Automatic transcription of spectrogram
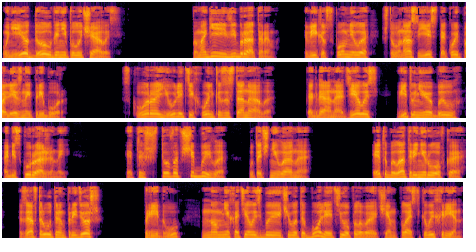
У нее долго не получалось. «Помоги ей вибратором», Вика вспомнила, что у нас есть такой полезный прибор. Скоро Юля тихонько застонала. Когда она оделась, вид у нее был обескураженный. «Это что вообще было?» — уточнила она. «Это была тренировка. Завтра утром придешь?» «Приду, но мне хотелось бы чего-то более теплого, чем пластиковый хрен».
